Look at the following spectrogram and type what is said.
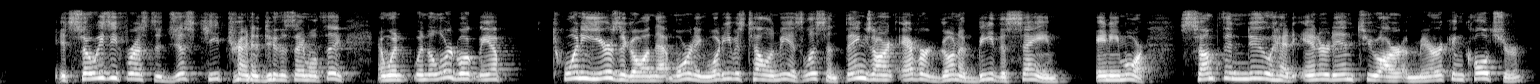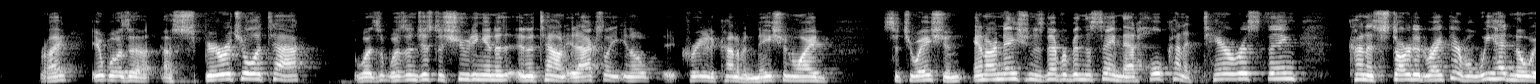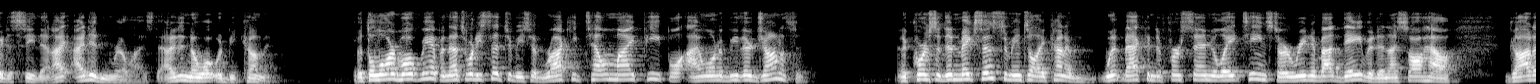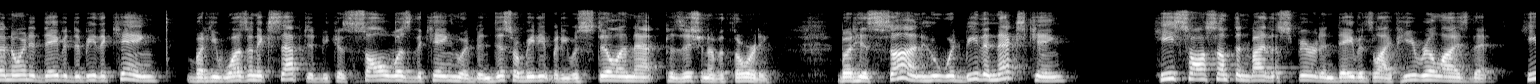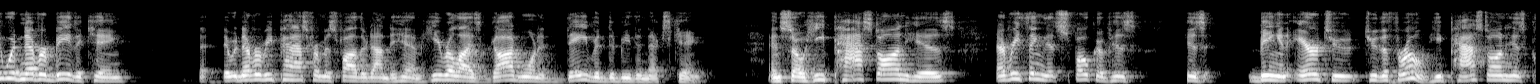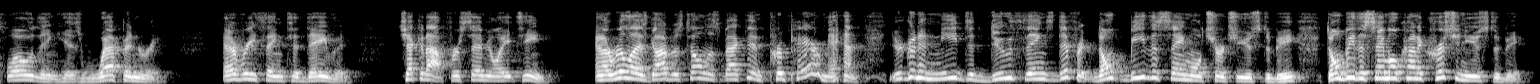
It's so easy for us to just keep trying to do the same old thing. And when when the lord woke me up 20 years ago on that morning what he was telling me is listen things aren't ever going to be the same anymore. Something new had entered into our american culture right? It was a, a spiritual attack it was it wasn't just a shooting in a in a town. It actually, you know, it created a kind of a nationwide situation, and our nation has never been the same. That whole kind of terrorist thing kind of started right there. Well, we had no way to see that. I, I didn't realize that. I didn't know what would be coming. But the Lord woke me up, and that's what He said to me. He said, Rocky, tell my people I want to be their Jonathan. And of course, it didn't make sense to me until I kind of went back into 1 Samuel 18, started reading about David, and I saw how God anointed David to be the king but he wasn't accepted because Saul was the king who had been disobedient, but he was still in that position of authority. But his son, who would be the next king, he saw something by the Spirit in David's life. He realized that he would never be the king, it would never be passed from his father down to him. He realized God wanted David to be the next king. And so he passed on his everything that spoke of his his being an heir to to the throne. He passed on his clothing, his weaponry, everything to David. Check it out, 1 Samuel 18. And I realized God was telling us back then, prepare, man. You're going to need to do things different. Don't be the same old church you used to be. Don't be the same old kind of Christian you used to be.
